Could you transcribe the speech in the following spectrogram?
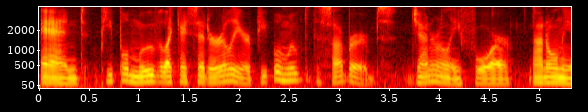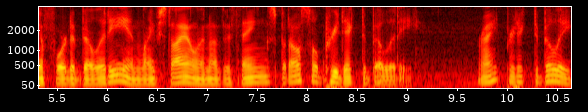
And people move, like I said earlier, people move to the suburbs generally for not only affordability and lifestyle and other things, but also predictability right? Predictability.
